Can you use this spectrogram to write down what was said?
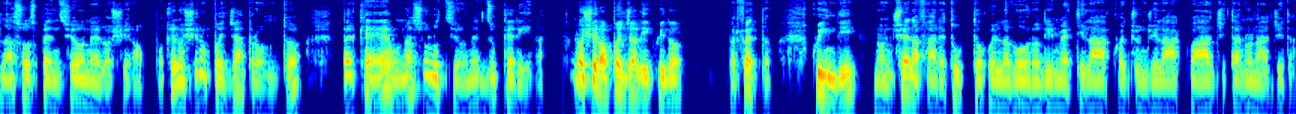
la sospensione e lo sciroppo? Che lo sciroppo è già pronto perché è una soluzione zuccherina. Lo Mm. sciroppo è già liquido. Perfetto. Quindi non c'è da fare tutto quel lavoro di metti l'acqua, aggiungi l'acqua, agita, non agita.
